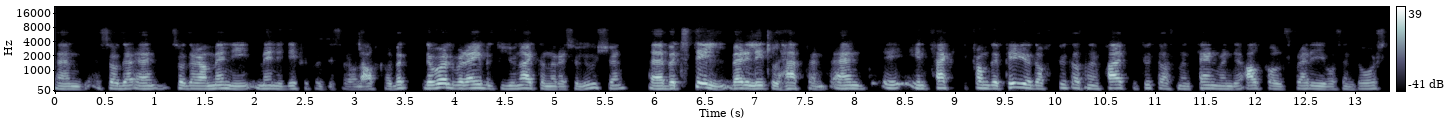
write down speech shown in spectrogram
and so there and so there are many many difficulties around alcohol. But the world were able to unite on a resolution uh, but still very little happened. And in fact from the period of 2005 to 2010 when the alcohol strategy was endorsed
